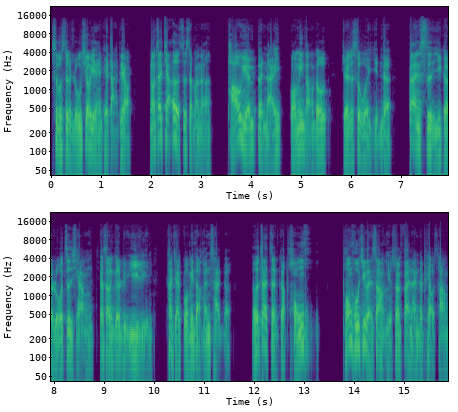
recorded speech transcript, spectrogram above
是不是卢秀燕也可以打掉？然后再加二是什么呢？桃园本来国民党都觉得是稳赢的。但是一个罗志强加上一个吕玉玲，看起来国民党很惨的。而在整个澎湖，澎湖基本上也算泛蓝的票仓。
